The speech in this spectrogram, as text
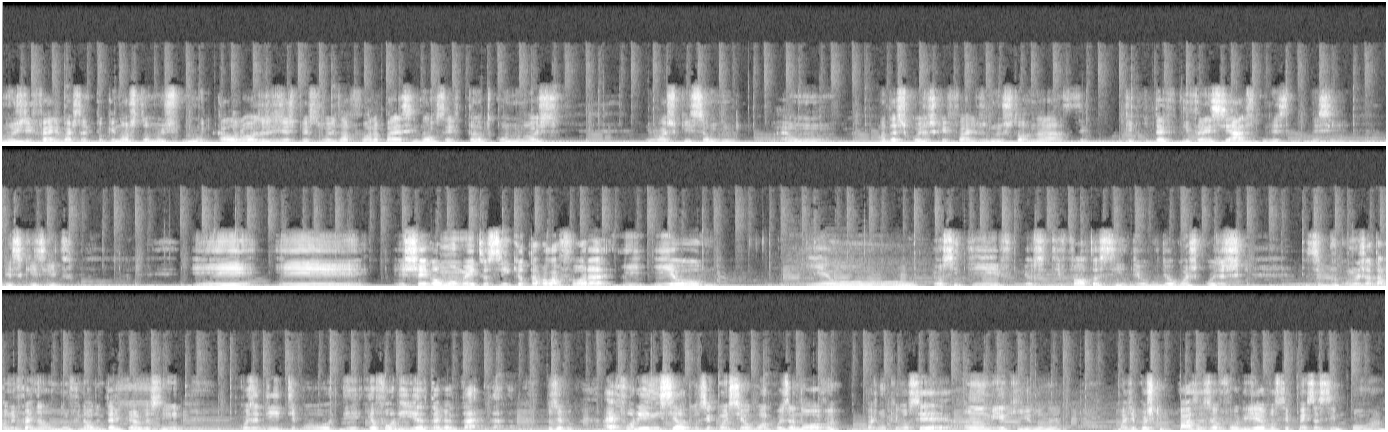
nos difere bastante porque nós estamos muito calorosos e as pessoas lá fora parecem não ser tanto como nós eu acho que isso é, um, é um, uma das coisas que faz nos tornar tipo, diferenciados nesse, nesse, nesse quesito. E, e, e chega um momento assim que eu tava lá fora e, e eu e eu eu senti eu senti falta assim de, de algumas coisas assim, como eu já tava no, infernal, no final do intercâmbio assim coisa de tipo de euforia tá ligado? Da, da, por exemplo a euforia inicial de você conhecer alguma coisa nova faz com que você ame aquilo né mas depois que passa essa euforia você pensa assim porra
